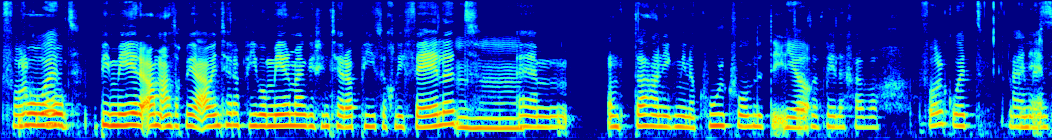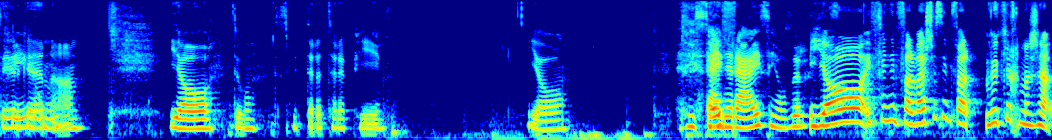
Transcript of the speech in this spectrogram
voll wo, wo gut. bei mir, also ich bin ja auch in Therapie, wo mir manchmal in Therapie so ein bisschen fehlen. Mhm. Ähm, und da habe ich irgendwie noch cool gefunden. Dort. Ja. Also vielleicht einfach... Voll gut. Schau Eine mir sehr Empfehlung. gerne an. Ja, du, das mit der Therapie. Ja. Es ist Hey, eine Reise, oder? Ja, ich finde im Fall, weißt du, was im Fall wirklich noch schnell,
